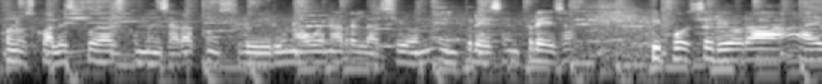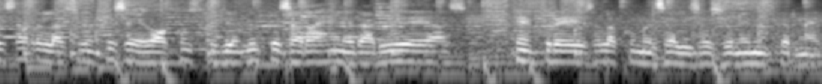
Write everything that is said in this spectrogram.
con los cuales puedas comenzar a construir una buena relación empresa-empresa y posterior a, esa relación que se va construyendo empezar a generar ideas, entre esas la comercialización en Internet.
